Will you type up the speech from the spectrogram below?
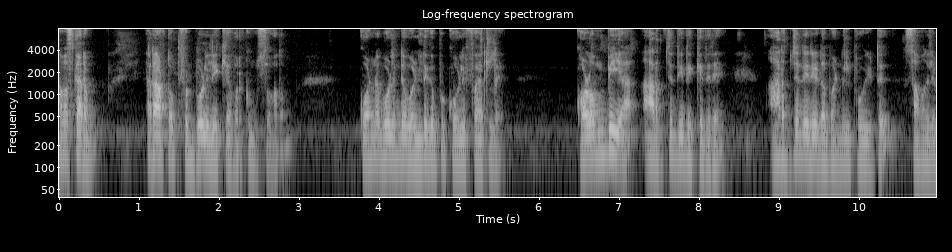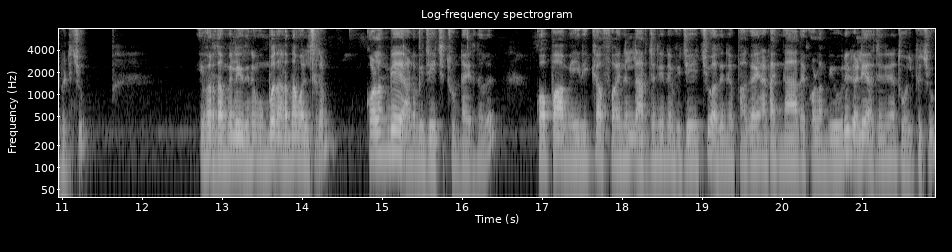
നമസ്കാരം. റാഫ്റ്റ് ഓഫ് ഫുട്ബോളിലേക്ക് അവർക്കും സ്വാഗതം. കോൺബോളിന്റെ വേൾഡ് കപ്പ് ക്വാളിഫയറിൽ കൊളംബിയ അർജന്റീനയ്ക്കെതിരെ അർജന്റീനയുടെ മണ്ണിൽ പോയിട്ട് സമനില പിടിച്ചു. ഇവർ തമ്മിൽ ഇതിനു മുമ്പ് നടന്ന മത്സരം കൊളംബിയയാണ് വിജയിച്ചിട്ടുണ്ടായിരുന്നത്. കോപ്പ അമേരിക്ക ഫൈനലിൽ അർജന്റീന വിജയിച്ചു. അതിന് പക അടങ്ങാതെ കൊളംബിയ ഒരു കളി അർജന്റീന തോൽപ്പിച്ചു.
